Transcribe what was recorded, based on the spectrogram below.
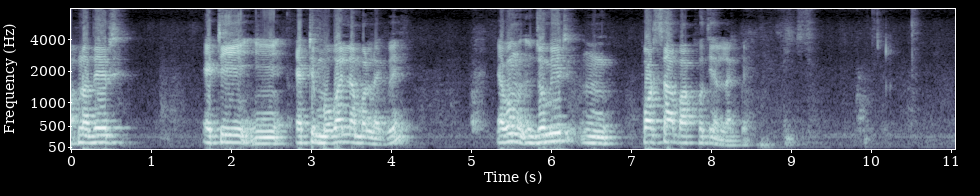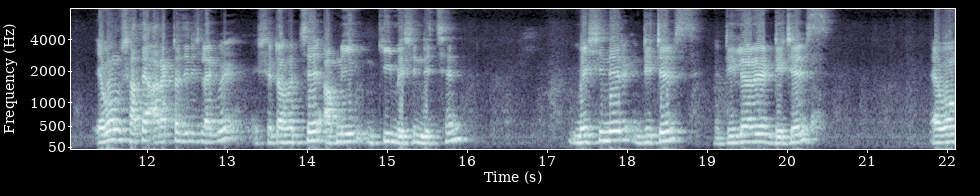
আপনাদের একটি একটি মোবাইল নাম্বার লাগবে এবং জমির পর্চা বা খতিয়ান লাগবে। এবং সাথে আরেকটা জিনিস লাগবে, সেটা হচ্ছে আপনি কি মেশিন নিচ্ছেন? মেশিনের ডিটেলস ডিলারের ডিটেলস এবং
